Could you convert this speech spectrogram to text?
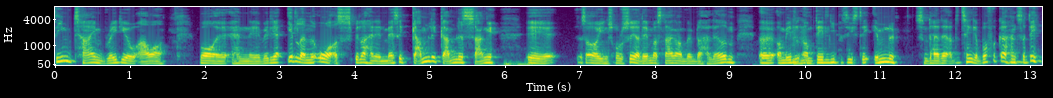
Theme Time Radio Hour, hvor øh, han øh, vælger et eller andet ord, og så spiller han en masse gamle, gamle sange, øh, så- og introducerer dem og snakker om, hvem der har lavet dem, øh, om, et, mm-hmm. om det er lige præcis det emne, som der er der. Og det tænker jeg, hvorfor gør han så det?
